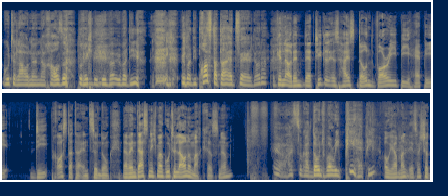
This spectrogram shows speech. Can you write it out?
gute Laune nach Hause bringen, indem wir über die, ich, über die Prostata erzählen, oder? Genau, denn der Titel ist, heißt Don't Worry, Be Happy die Prostataentzündung. Na, wenn das nicht mal gute Laune macht, Chris, ne? Ja, heißt sogar Don't Worry, Be Happy. Oh ja, Mann, jetzt habe ich schon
